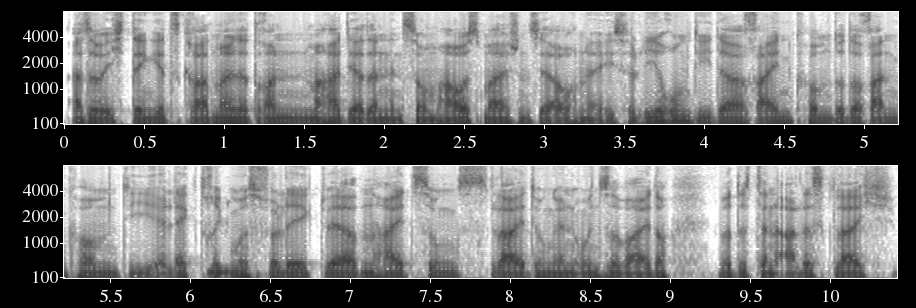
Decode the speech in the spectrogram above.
Also ich denke jetzt gerade mal daran, man hat ja dann in so einem Haus meistens ja auch eine Isolierung, die da reinkommt oder rankommt, die Elektrik mhm. muss verlegt werden, Heizungsleitungen und so weiter. Wird es dann alles gleich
